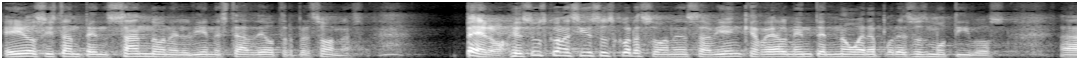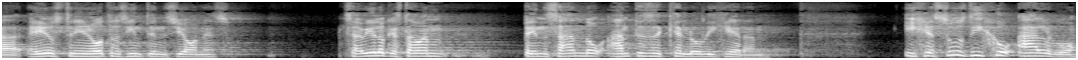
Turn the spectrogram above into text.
Ellos sí están pensando en el bienestar de otras personas. Pero Jesús conocía sus corazones, sabían que realmente no era por esos motivos. Ah, ellos tenían otras intenciones. Sabía lo que estaban pensando antes de que lo dijeran. Y Jesús dijo algo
